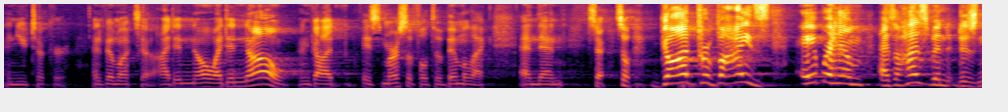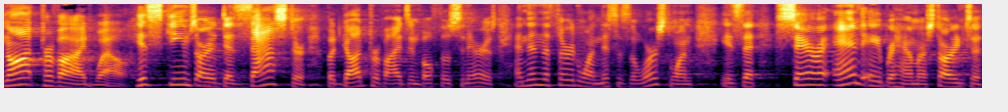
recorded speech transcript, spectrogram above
and you took her. And Abimelech said, I didn't know, I didn't know. And God is merciful to Abimelech. And then, so, so God provides. Abraham, as a husband, does not provide well. His schemes are a disaster, but God provides in both those scenarios. And then the third one, this is the worst one, is that Sarah and Abraham are starting to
